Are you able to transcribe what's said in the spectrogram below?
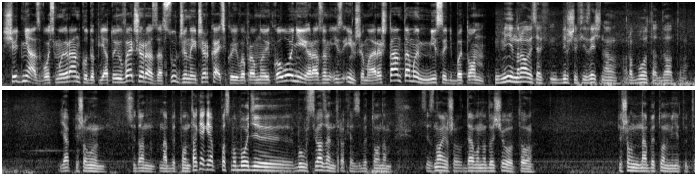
Щодня з 8 ранку до 5 вечора засуджений Черкаської виправної колонії разом із іншими арештантами місить бетон. Мені подобається більше фізична робота, да, то я пішов сюди на бетон. Так як я по свободі був зв'язаний трохи з бетоном, знаю, що де воно до чого, то пішов на бетон, мені тут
